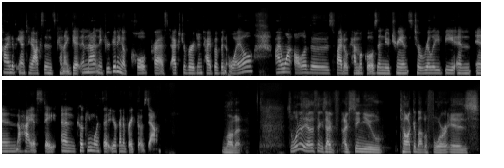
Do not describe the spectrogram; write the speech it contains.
kind of antioxidants can i get in that and if you're getting a cold pressed extra virgin type of an oil i want all of those phytochemicals and nutrients to really be in in the highest state state and cooking with it you're going to break those down. Love it. So one of the other things i've i've seen you talk about before is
